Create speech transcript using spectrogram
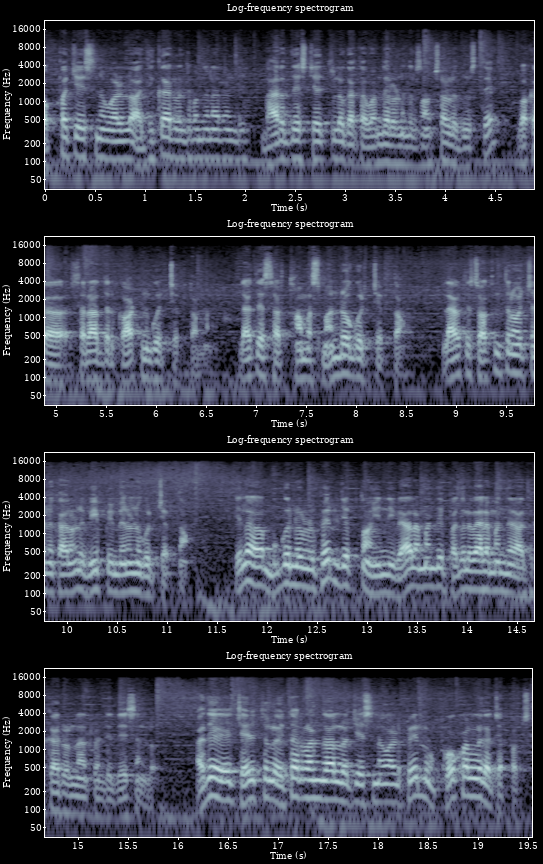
గొప్ప చేసిన వాళ్ళు అధికారులు ఎంతమంది ఉన్నారండి? భారతదేశ చరిత్రలో గత వంద రెండు వందల సంవత్సరాలు చూస్తే ఒక సర్ ఆర్థర్ కాటన్ గురించి చెప్తాం మనం. లేకపోతే సర్ థామస్ మన్రో గురించి చెప్తాం. లేకపోతే స్వతంత్రం వచ్చిన కాలంలో వీపీ మెనన్ గురించి చెప్తాం. ఇలా ముగ్గురు నలుగురు పేర్లు చెప్తాం. ఇన్ని వేల మంది పదుల వేల మంది అధికారులు ఉన్నటువంటి దేశంలో. అదే చరిత్రలో ఇతర రంగాల్లో చేసిన వాళ్ళ పేర్లు కోకొల్లగా చెప్పచ్చు.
